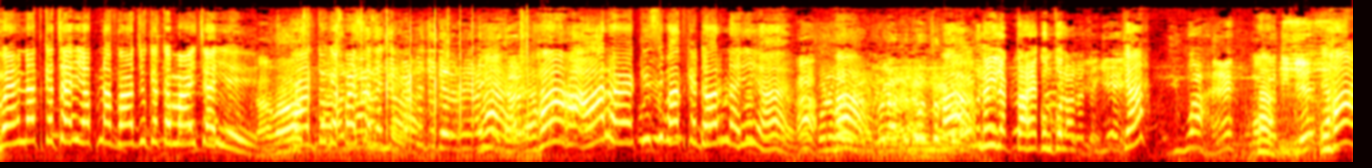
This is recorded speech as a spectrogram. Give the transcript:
मेहनत के चाहिए अपना बाजू के कमाई चाहिए। फालतू के पैसा नहीं चाहिए जो दे रहे हैं हाँ बात के डर नहीं है हाँ हाँ नहीं लगता है कि उनको लाना चाहिए क्या युवा है मौका हाँ दीजिए हाँ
